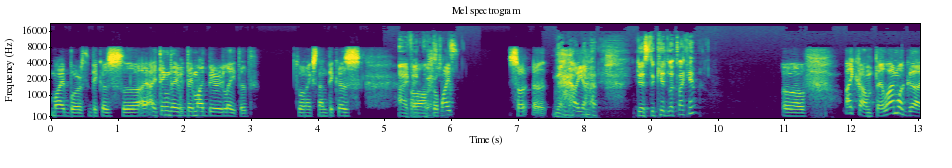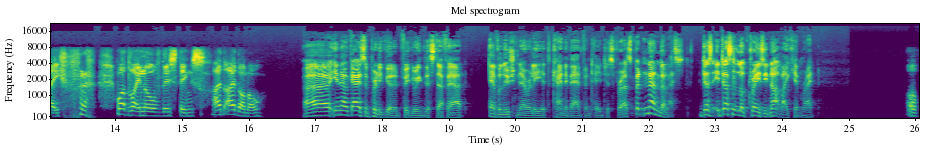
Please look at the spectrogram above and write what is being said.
my birth, because uh, I, I think they they might be related to an extent. Because I've had uh, from my so uh, No, no, yeah, the kid look like him? Uh, I can't tell. I'm a guy. what do I know of these things? I, I don't know. Uh, you know, guys are pretty good at figuring this stuff out. Evolutionarily, it's kind of advantageous for us, but nonetheless, it does it doesn't look crazy not like him, right? Oh,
